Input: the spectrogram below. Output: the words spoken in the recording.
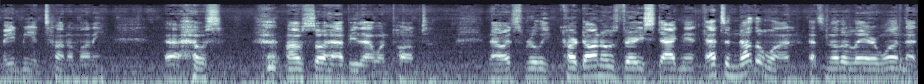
made me a ton of money. Uh, I was, I was so happy that one pumped. Now it's really Cardano is very stagnant. That's another one. That's another layer one that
